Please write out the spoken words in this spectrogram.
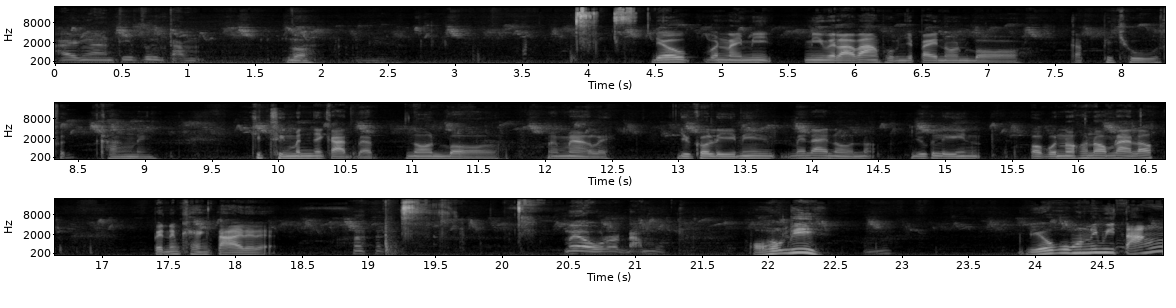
ไองานที่เพิ่งทบ่ เดี๋ยววันไหนมี มีเวลาว่างผมจะไปนอนบ่อกับพี่ชูสักครั้งหนึ่งคิดถึงบรรยากาศแบบนอนบ่อมาก ๆ เลย อยู่เกาหลีไม่ไม่ได้นอนเนาะอยู่เกาหลีออกไปนอนข้างนอกไม่ได้แล้วเป็นน้ำแข็งตายเลยแหละำไม่เอาระดำหรอออกดิอืมเดี๋ยวคงไม่มีตังค์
